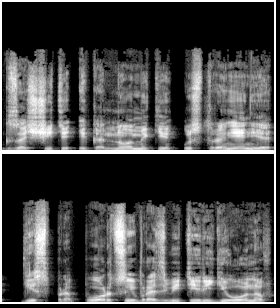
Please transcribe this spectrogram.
к защите экономики, устранение диспропорций в развитии регионов,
